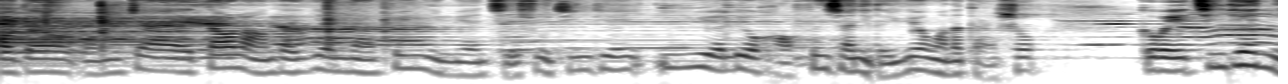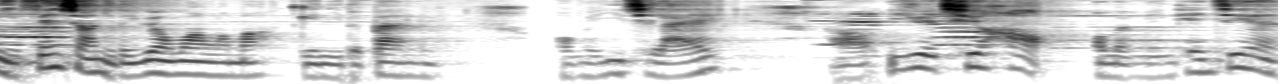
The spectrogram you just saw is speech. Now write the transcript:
好的，我们在刀郎的《雁南飞》里面结束今天一月六号分享你的愿望的感受。各位，今天你分享你的愿望了吗？给你的伴侣，我们一起来。好，一月七号，我们明天见。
